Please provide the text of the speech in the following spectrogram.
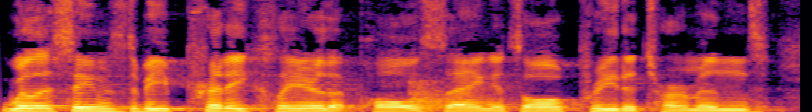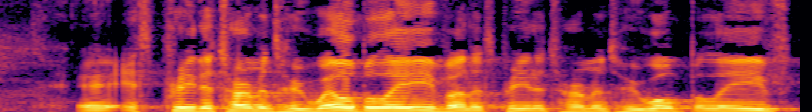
well, it seems to be pretty clear that Paul's saying it's all predetermined. Uh, it's predetermined who will believe, and it's predetermined who won't believe.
